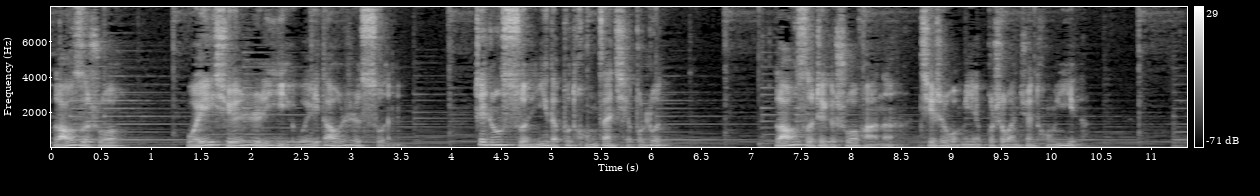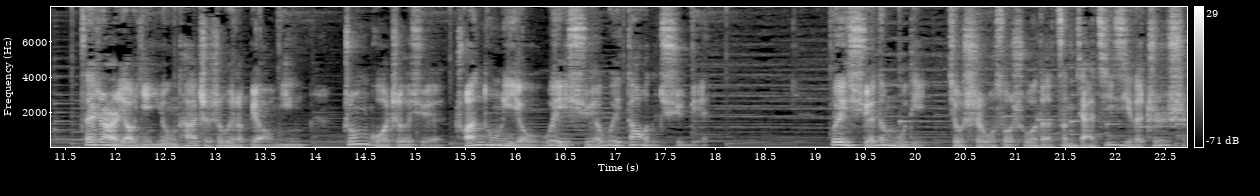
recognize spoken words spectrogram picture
老子说。为学日益，为道日损。这种损益的不同暂且不论。老子这个说法呢，其实我们也不是完全同意的。在这儿要引用它，只是为了表明中国哲学传统里有为学为道的区别。为学的目的就是我所说的增加积极的知识，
